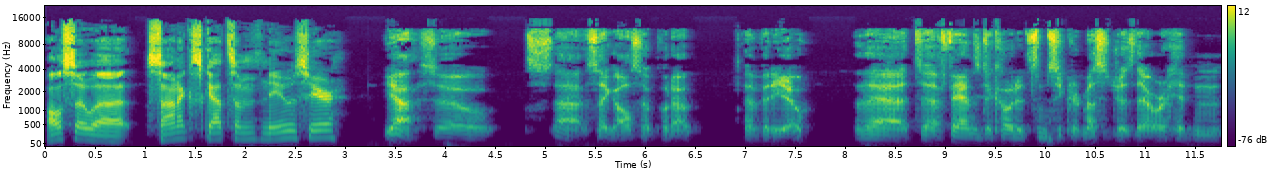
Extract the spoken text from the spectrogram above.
also, uh, Sonic's got some news here. Yeah, so uh, Sega also put out a video that uh, fans decoded some secret messages that were hidden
